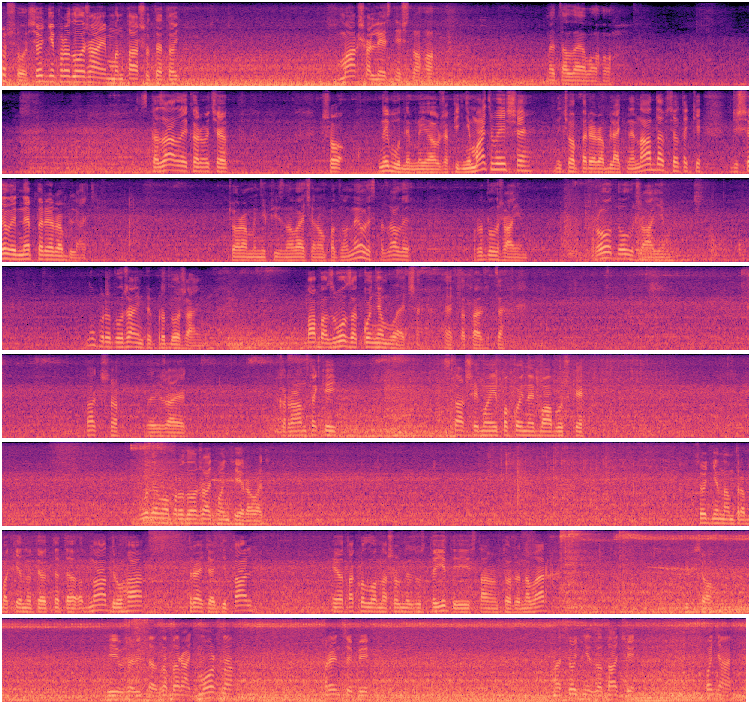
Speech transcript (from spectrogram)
Ну що, сьогодні продовжуємо монтаж от этой марша лестничного металевого. Сказали, коротше, що не будемо ми його вже піднімати вище, нічого переробляти не треба, все-таки вирішили не переробляти. Вчора мені пізно вечором подзвонили, сказали, продовжаємо. Продовжаємо. Ну, продовжаємо то продовжаємо. Баба з воза коням легше, як то кажеться. Так що заїжджає кран такий старший моєї покойної бабушки. Будемо продовжувати монтувати. Сьогодні нам треба кинути от одна, друга, третя деталь. І ота колона, що внизу стоїть, її ставимо теж наверх. І все. Її вже від це забирати можна. В принципі, на сьогодні задачі понятні.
